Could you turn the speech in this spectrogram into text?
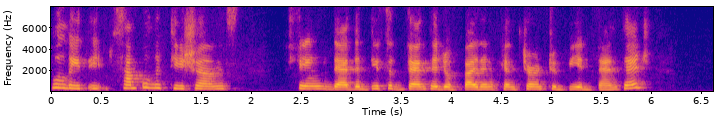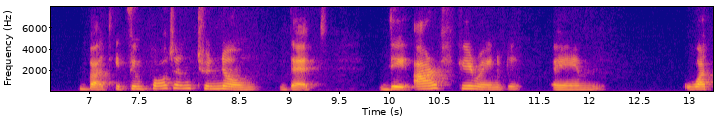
politi- some politicians think that the disadvantage of Biden can turn to be advantage, but it's important to know that they are fearing um, what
